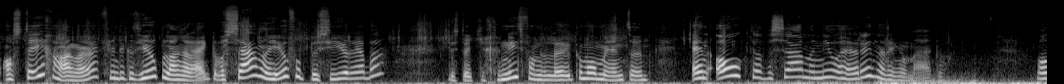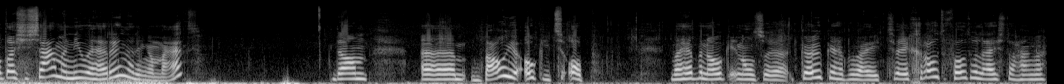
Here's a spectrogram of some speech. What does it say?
als tegenhanger, vind ik het heel belangrijk dat we samen heel veel plezier hebben. Dus dat je geniet van de leuke momenten. En ook dat we samen nieuwe herinneringen maken. Want als je samen nieuwe herinneringen maakt, dan um, bouw je ook iets op. We hebben ook in onze keuken hebben wij twee grote fotolijsten hangen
